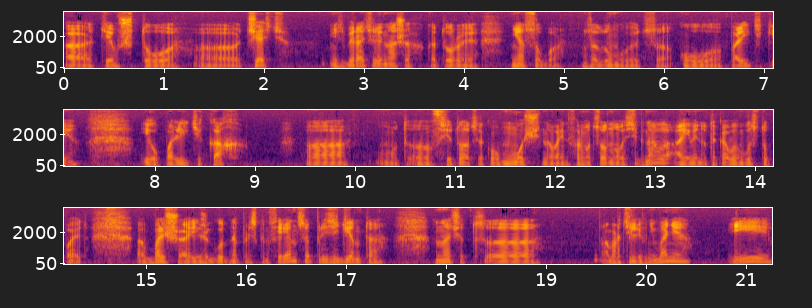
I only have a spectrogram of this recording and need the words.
э, тем, что э, часть избирателей наших, которые не особо задумываются о политике и о политиках, а, вот, в ситуации такого мощного информационного сигнала, а именно таковым выступает большая ежегодная пресс-конференция президента, значит, э, обратили внимание и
